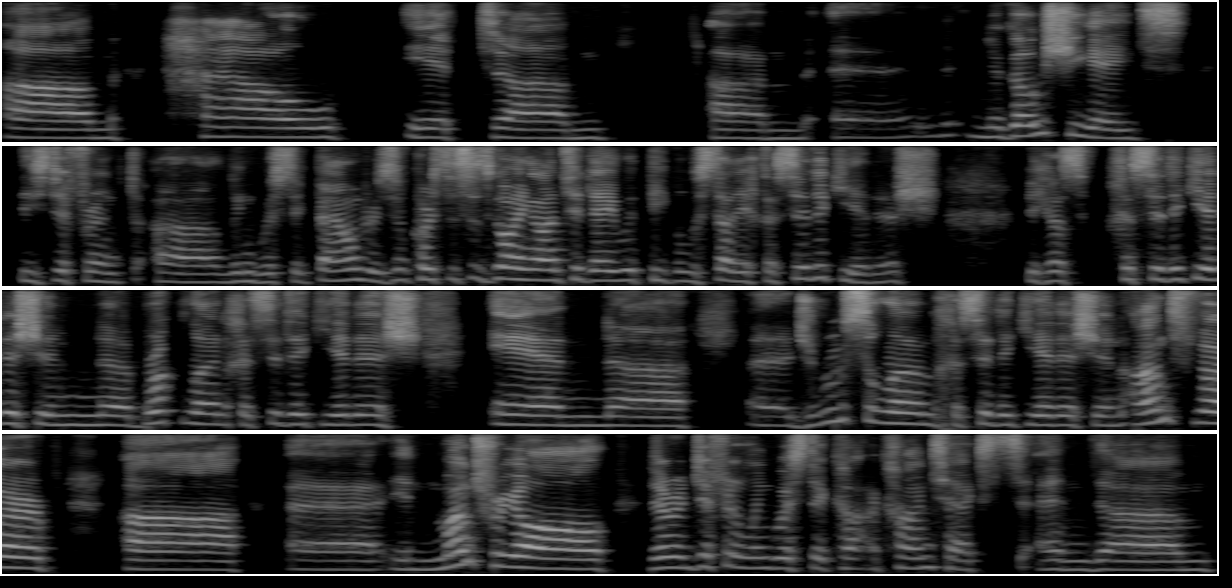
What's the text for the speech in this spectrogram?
um, how it um, um, uh, negotiates these different uh, linguistic boundaries. Of course, this is going on today with people who study Hasidic Yiddish, because Hasidic Yiddish in uh, Brooklyn, Hasidic Yiddish in uh, uh, Jerusalem, Hasidic Yiddish in Antwerp, uh, in Montreal, they're in different linguistic co contexts and, um,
